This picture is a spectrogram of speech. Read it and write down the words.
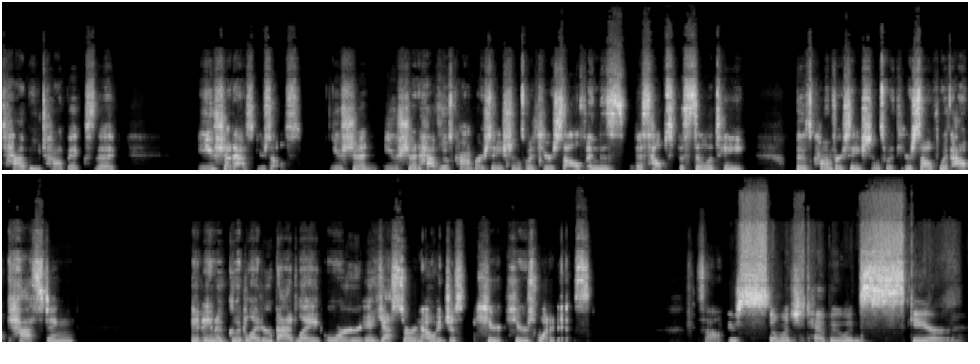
taboo topics that you should ask yourselves. You should you should have those conversations with yourself and this this helps facilitate those conversations with yourself without casting it in a good light or bad light or a yes or no. It just here here's what it is. So. There's so much taboo and scare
